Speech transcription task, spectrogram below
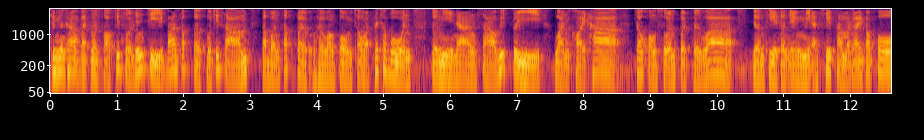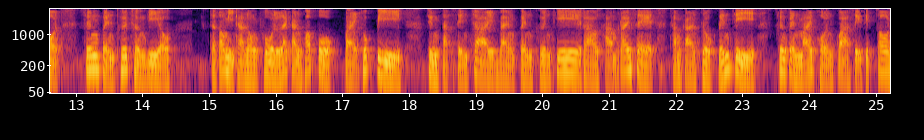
จึงเดินทางไปตรวจสอบที่สวนลิ้นจี่บ้านซับเปิบหมู่ที่ 3ตำบลซับเปิบอำเภอวังโป่งจังหวัดเพชรบูรณ์ โดยมีนางสาวิตรีวันคอยท่า เจ้าของสวนเปิดเผยว่า เดิมทีตนเองมีอาชีพทำไร่ข้าวโพด ซึ่งเป็นพืชเชิงเดียว จะต้องมีการลงทุนและการเพาะปลูกใหม่ทุกปี จึงตัดสินใจแบ่งเป็นพื้นที่ราวสามไร่เศษทำการปลูกลิ้นจี่ ซึ่งเป็นไม้ผลกว่า 40 ต้น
